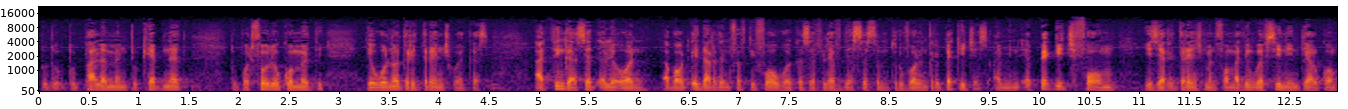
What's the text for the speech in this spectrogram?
to, to, to Parliament, to Cabinet, to Portfolio Committee, they will not retrench workers. I think I said earlier on about 854 workers have left the system through voluntary packages. I mean, a package form is a retrenchment form. I think we've seen in Telkom,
